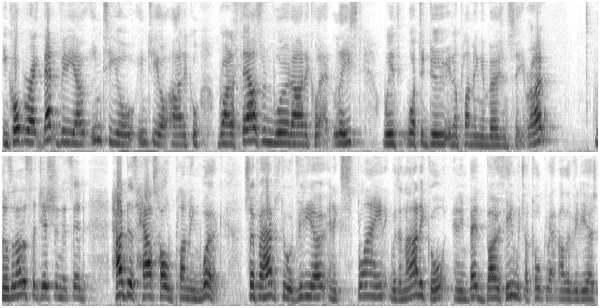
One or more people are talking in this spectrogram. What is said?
Incorporate that video into your into your article. Write a thousand word article at least with what to do in a plumbing emergency. Right? There was another suggestion that said, "How does household plumbing work?" So perhaps do a video and explain with an article and embed both in, which I talked about in other videos,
